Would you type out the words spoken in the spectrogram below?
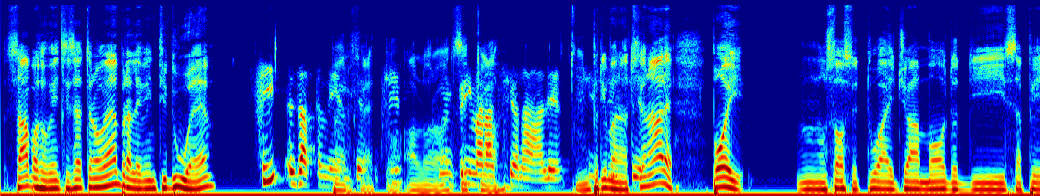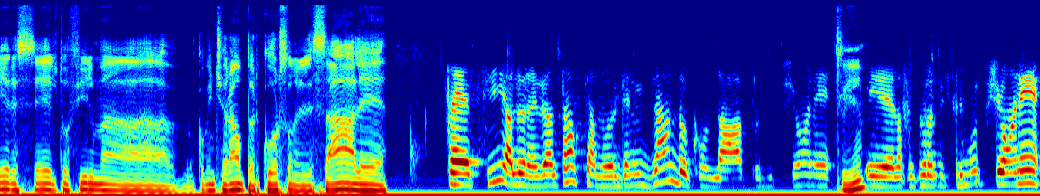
sabato 27 novembre alle 22. Sì, esattamente. Perfetto. Allora, in prima nazionale. In prima nazionale. Poi non so se tu hai già modo di sapere se il tuo film comincerà un percorso nelle sale. Eh, sì, allora in realtà stiamo organizzando con la produzione sì. e la futura distribuzione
